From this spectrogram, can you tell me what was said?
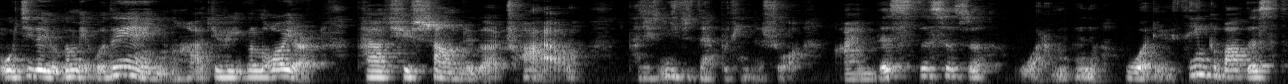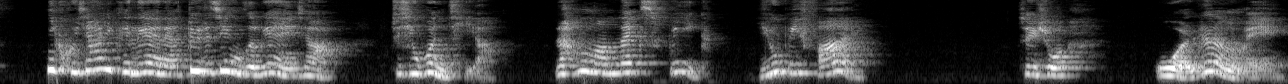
我记得有个美国的电影哈，就是一个 lawyer，他要去上这个 trial 了，他就一直在不停的说，I'm this this is what I'm going what do you think about this？你回家也可以练练，对着镜子练一下这些问题啊。然后呢，next week you'll be fine。所以说，我认为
